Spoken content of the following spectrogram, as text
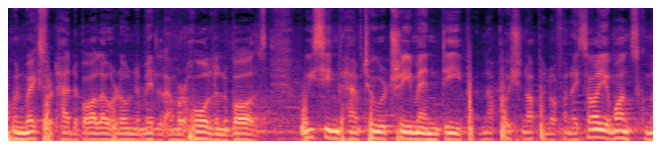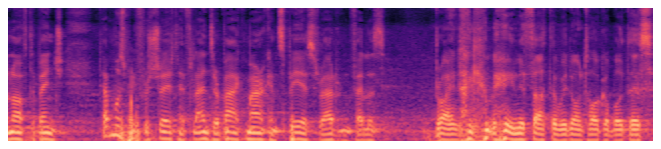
when Wexford had the ball out around the middle and we're holding the balls. We seemed to have two or three men deep and not pushing up enough. And I saw you once coming off the bench. That must be frustrating if lads are back marking space rather than fellas. Brian, like, I mean, it's not that we don't talk about this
